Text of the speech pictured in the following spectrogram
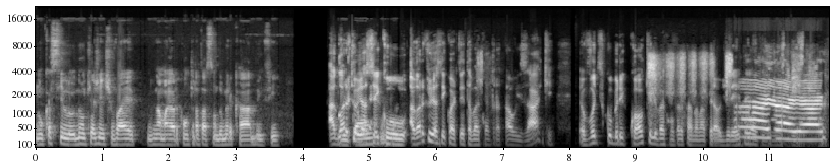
nunca se iludam que a gente vai na maior contratação do mercado, enfim. Agora que eu já Então- sei que o, agora que eu já sei que o Arteta vai contratar o Isaac, eu vou descobrir qual que ele vai contratar na lateral direita. Ai, ai, ai.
